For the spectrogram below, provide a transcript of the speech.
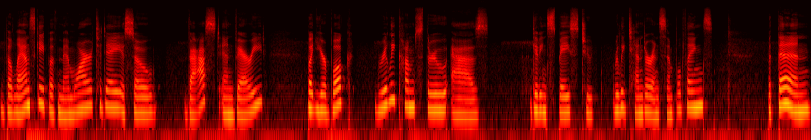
the landscape of memoir today is so vast and varied, but your book really comes through as giving space to really tender and simple things. But then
